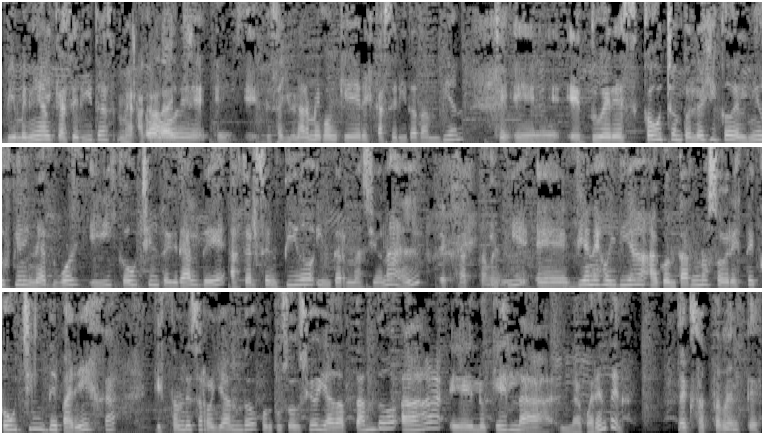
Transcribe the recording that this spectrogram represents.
bienvenida al Caseritas. Me acabo Hola, de eh, eh, desayunarme con que eres caserita también. Sí. Eh, eh, tú eres coach ontológico del Newfield Network y coach integral de Hacer Sentido Internacional. Exactamente. Y vienes hoy día a contarnos sobre este coaching de pareja que están desarrollando con tu socio y adaptando a eh, lo que es la, la cuarentena. Exactamente.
